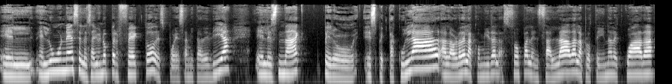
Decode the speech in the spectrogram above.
el, lunes el desayuno perfecto, después a mitad de día, el snack pero espectacular. A la hora de la comida, la sopa, la ensalada, la proteína adecuada.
